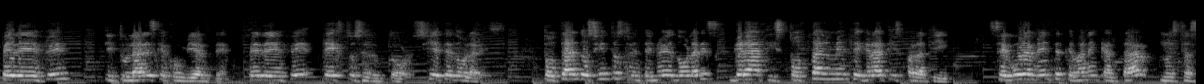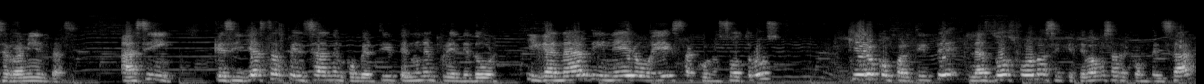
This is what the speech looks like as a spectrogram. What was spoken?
PDF Titulares que convierten. PDF, texto seductor, 7 dólares. Total 239 dólares gratis, totalmente gratis para ti. Seguramente te van a encantar nuestras herramientas. Así que si ya estás pensando en convertirte en un emprendedor y ganar dinero extra con nosotros, quiero compartirte las dos formas en que te vamos a recompensar.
